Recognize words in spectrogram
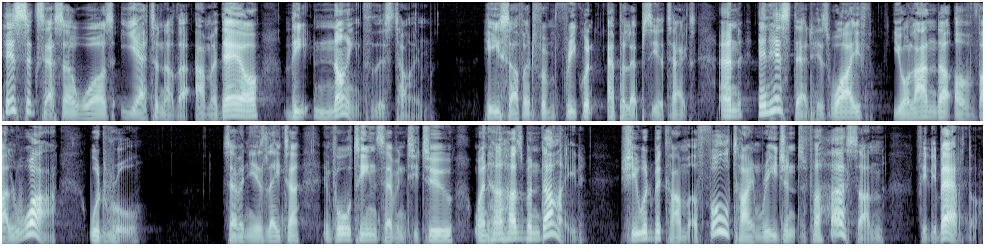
His successor was yet another Amadeo, the ninth this time. He suffered from frequent epilepsy attacks, and in his stead, his wife, Yolanda of Valois, would rule. Seven years later, in 1472, when her husband died, she would become a full time regent for her son, Filiberto.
